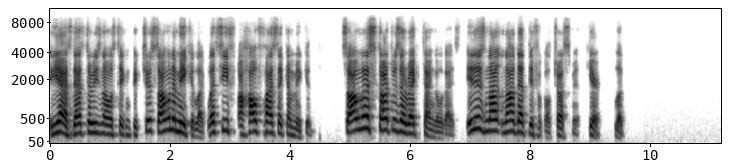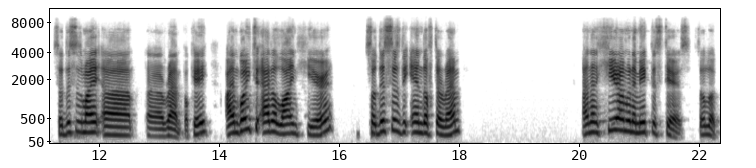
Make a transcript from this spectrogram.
Yes, that's the reason I was taking pictures. So I'm going to make it like, let's see if, uh, how fast I can make it. So I'm going to start with a rectangle, guys. It is not, not that difficult, trust me. Here, look. So this is my uh, uh, ramp, okay? I'm going to add a line here. So this is the end of the ramp. And then here I'm going to make the stairs. So look,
